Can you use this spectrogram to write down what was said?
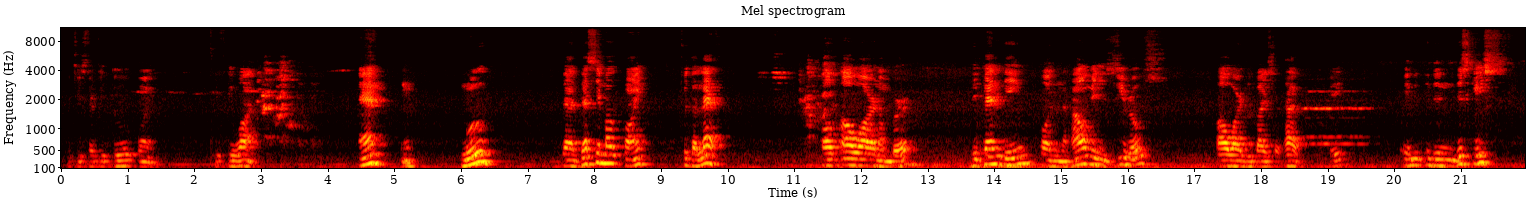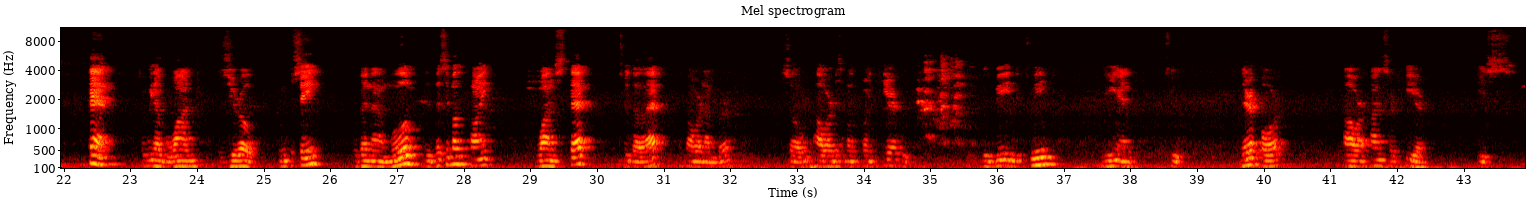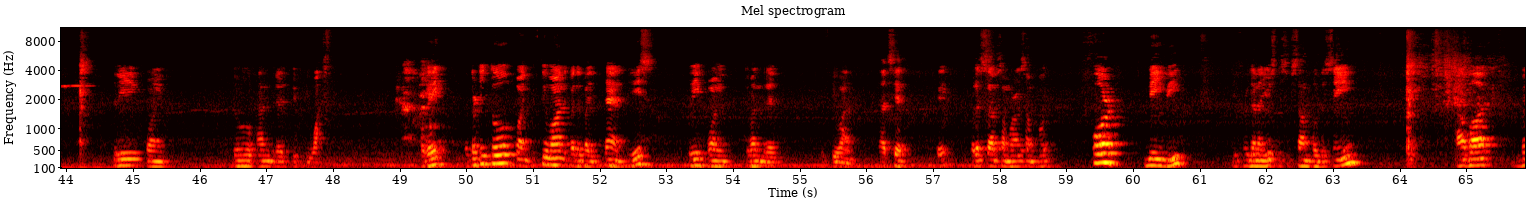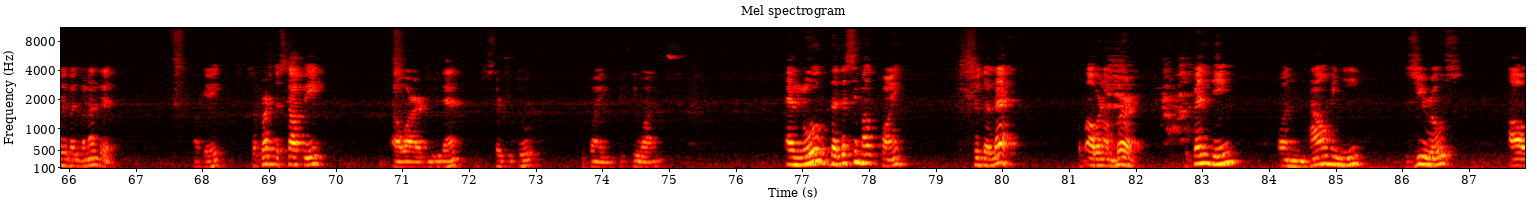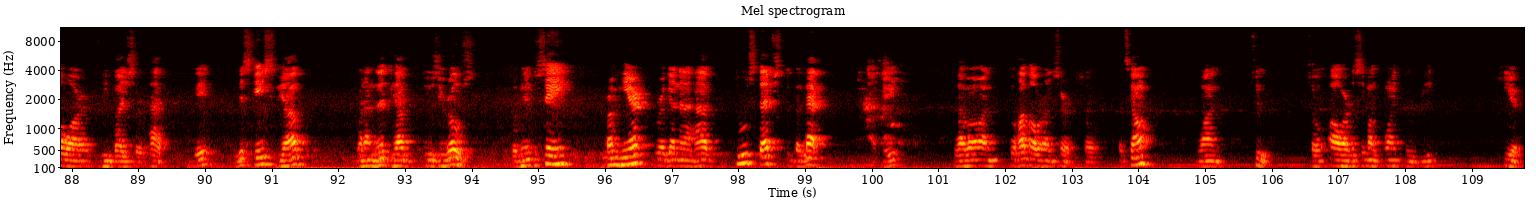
which is 32.51 and move the decimal point to the left of our number depending on how many zeros our divisor have okay? In, in, this case 10 so we have 1 0 we need to say we're gonna move the decimal point one step to the left of our number so our decimal point here will be between 3 and 2. Therefore, our answer here is 3.251. Okay? So 32.51 divided by 10 is 3.251. That's it. Okay? So let's have some more example. Or maybe if we're gonna use this example the same, how about divided by 100? Okay, so first just copy our dividend, which is 32.51, and move the decimal point to the left of our number, depending on how many zeros our divisor have. Okay, in this case, we have 100, we have two zeros. So we need to say, from here, we're gonna have two steps to the left. Okay? To have our, to have our answer. So let's count. One, two. So our decimal point will be here.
